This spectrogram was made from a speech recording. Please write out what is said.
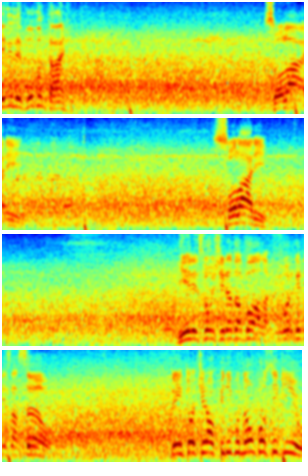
Ele levou vantagem. Solari. Solari. E eles vão girando a bola com organização. Tentou tirar o perigo, não conseguiu.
